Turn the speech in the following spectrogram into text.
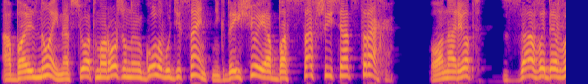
а больной на всю отмороженную голову десантник, да еще и обоссавшийся от страха? Он орет «За ВДВ!»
